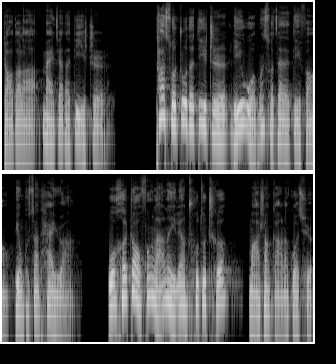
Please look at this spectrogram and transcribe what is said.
找到了卖家的地址。他所住的地址离我们所在的地方并不算太远，我和赵峰拦了一辆出租车，马上赶了过去。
